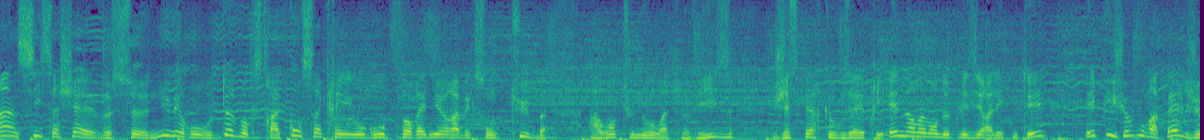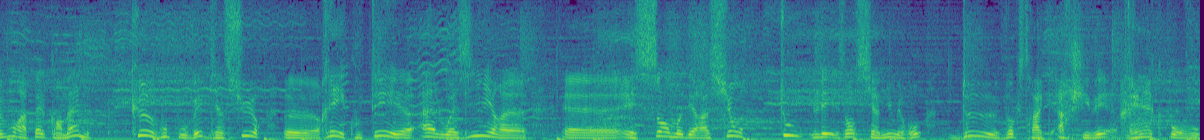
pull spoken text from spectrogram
Ainsi s'achève ce numéro de Voxtra consacré au groupe Foreigner avec son tube I Want to Know What Love Is. J'espère que vous avez pris énormément de plaisir à l'écouter. Et puis je vous rappelle, je vous rappelle quand même que vous pouvez bien sûr euh, réécouter euh, à loisir euh, et sans modération tous les anciens numéros de Voxtrack archivés rien que pour vous.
